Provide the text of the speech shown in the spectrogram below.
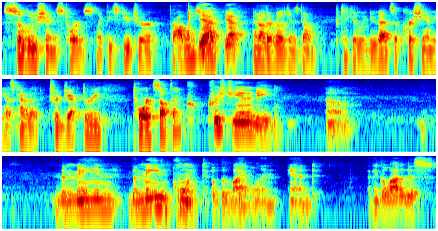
solutions towards like these future problems. Yeah, right? yeah, and other religions don't particularly do that. So Christianity has kind of that trajectory towards something. Christianity, um, the main the main point of the Bible, and and I think a lot of this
